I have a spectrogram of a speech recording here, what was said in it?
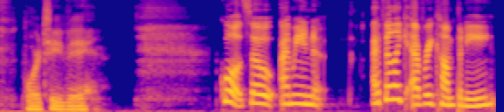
or tv Cool. So, I mean, I feel like every company,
